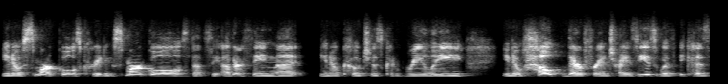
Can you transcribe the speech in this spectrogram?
you know, SMART goals, creating SMART goals. That's the other thing that, you know, coaches could really, you know, help their franchisees with because,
